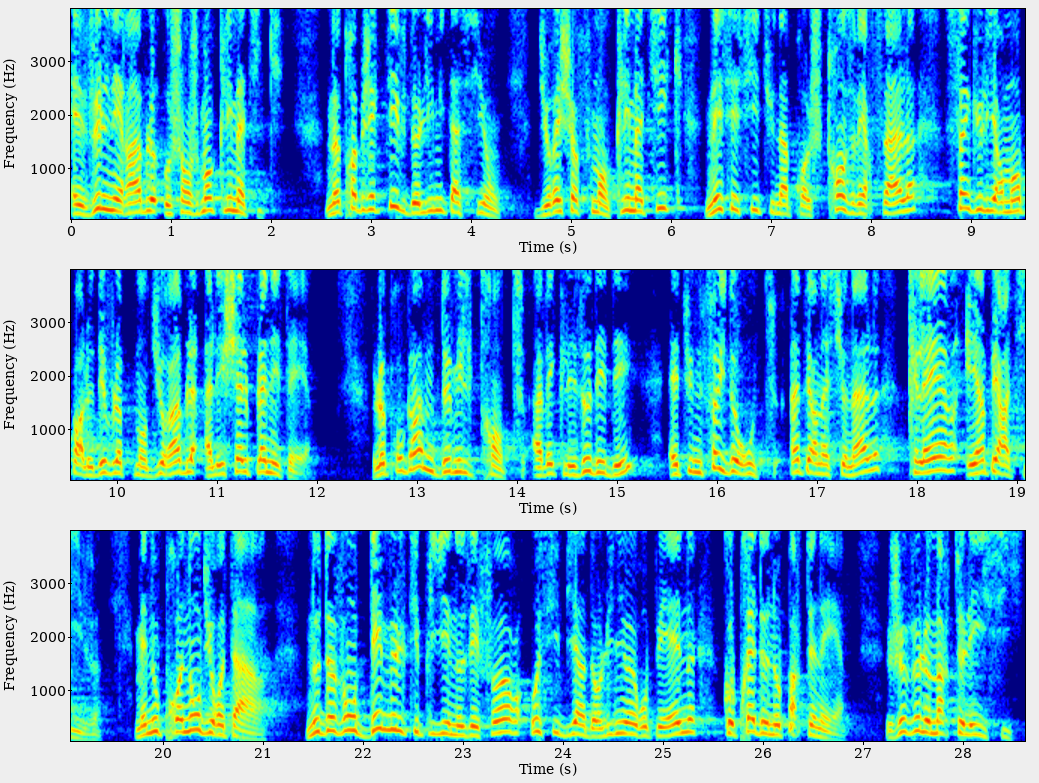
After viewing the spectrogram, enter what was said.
est vulnérable au changement climatique. Notre objectif de limitation du réchauffement climatique nécessite une approche transversale, singulièrement par le développement durable à l'échelle planétaire. Le programme 2030 avec les ODD est une feuille de route internationale claire et impérative. Mais nous prenons du retard. Nous devons démultiplier nos efforts aussi bien dans l'Union européenne qu'auprès de nos partenaires. Je veux le marteler ici.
